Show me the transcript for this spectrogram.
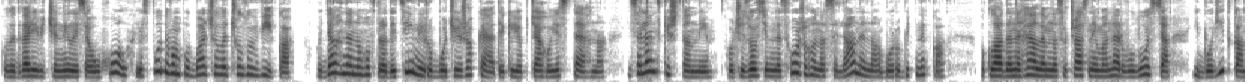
Коли двері відчинилися у хол, я з подивом побачила чоловіка, одягненого в традиційний робочий жакет, який обтягує стегна, і селянські штани, хоч і зовсім не схожого на селянина або робітника. Покладене гелем на сучасний манер волосся і борідка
